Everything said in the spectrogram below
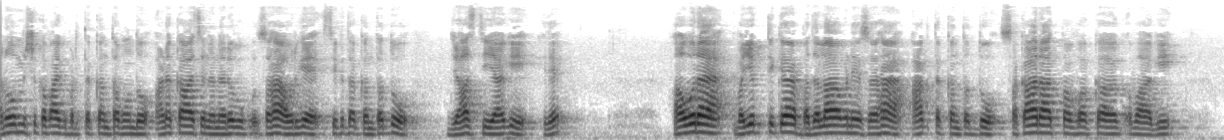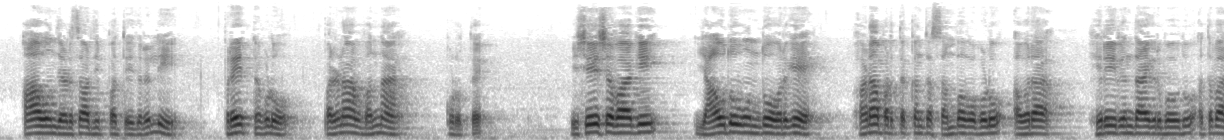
ಅನುವಂಶಿಕವಾಗಿ ಬರ್ತಕ್ಕಂಥ ಒಂದು ಹಣಕಾಸಿನ ನೆರವು ಸಹ ಅವರಿಗೆ ಸಿಗತಕ್ಕಂಥದ್ದು ಜಾಸ್ತಿಯಾಗಿ ಇದೆ. ಅವರ ವೈಯಕ್ತಿಕ ಬದಲಾವಣೆ ಸಹ ಆಗ್ತಕ್ಕಂಥದ್ದು ಸಕಾರಾತ್ಮಕವಾಗಿ ಆ ಒಂದು ಎರಡು ಸಾವಿರದ ಇಪ್ಪತ್ತೈದರಲ್ಲಿ ಪ್ರಯತ್ನಗಳು ಪರಿಣಾಮವನ್ನು ಕೊಡುತ್ತೆ. ವಿಶೇಷವಾಗಿ ಯಾವುದೋ ಒಂದು ಅವರಿಗೆ ಹಣ ಬರ್ತಕ್ಕಂಥ ಸಂಭವಗಳು ಅವರ ಹಿರಿಯರಿಂದ ಆಗಿರ್ಬೋದು ಅಥವಾ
